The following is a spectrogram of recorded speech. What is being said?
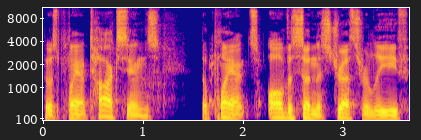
those plant toxins, the plants all of a sudden the stress relief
